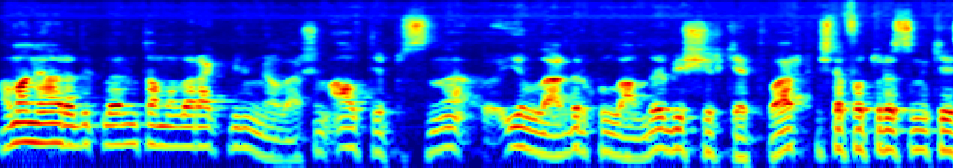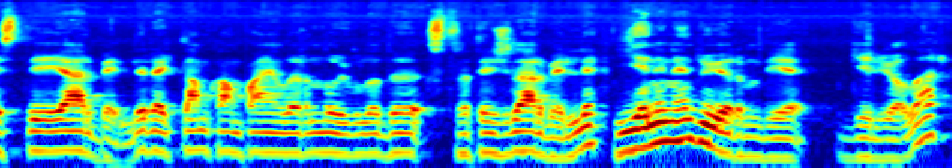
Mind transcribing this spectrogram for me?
Ama ne aradıklarını tam olarak bilmiyorlar. Şimdi altyapısını yıllardır kullandığı bir şirket var. İşte faturasını kestiği yer belli. Reklam kampanyalarında uyguladığı stratejiler belli. Yeni ne duyarım diye geliyorlar.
